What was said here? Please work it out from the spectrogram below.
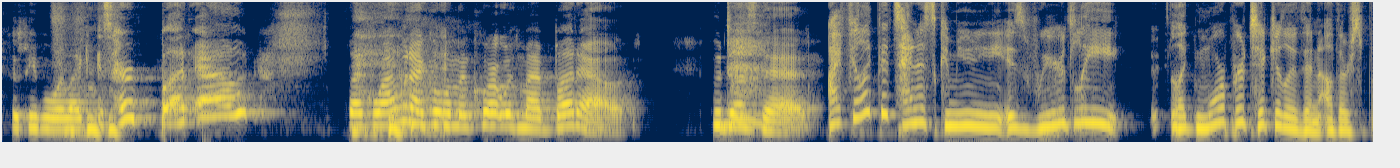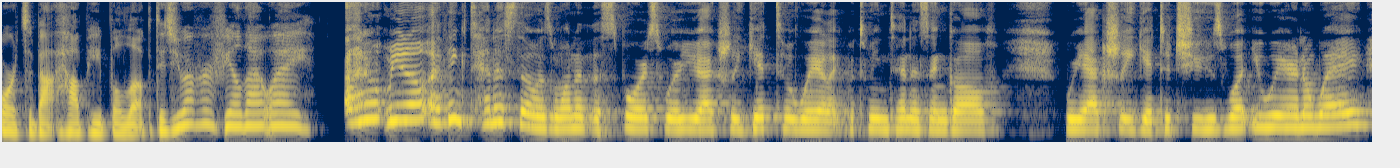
because people were like, is her butt out? Like, why would I go on the court with my butt out? Who does that? I feel like the tennis community is weirdly like more particular than other sports about how people look. Did you ever feel that way? I don't, you know, I think tennis though is one of the sports where you actually get to wear, like between tennis and golf, where you actually get to choose what you wear in a way.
